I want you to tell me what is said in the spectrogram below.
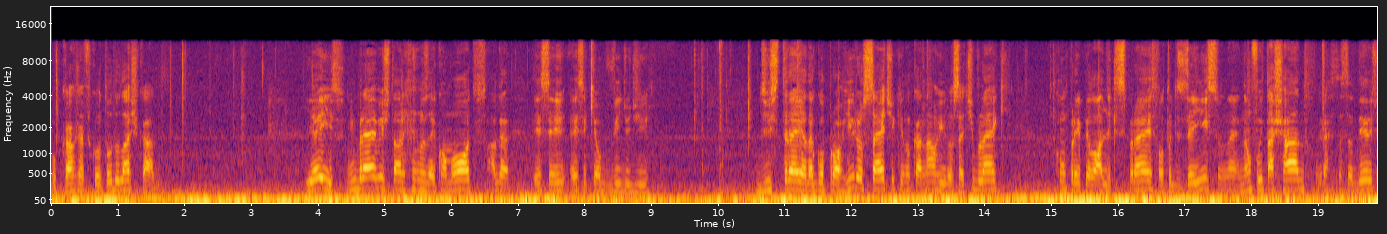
o carro já ficou todo lascado. E é isso. Em breve estaremos aí com a moto. Esse, esse aqui é o vídeo de, de estreia da GoPro Hero 7 aqui no canal Hero 7 Black. Comprei pelo AliExpress, faltou dizer isso, né? Não fui taxado, graças a Deus.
